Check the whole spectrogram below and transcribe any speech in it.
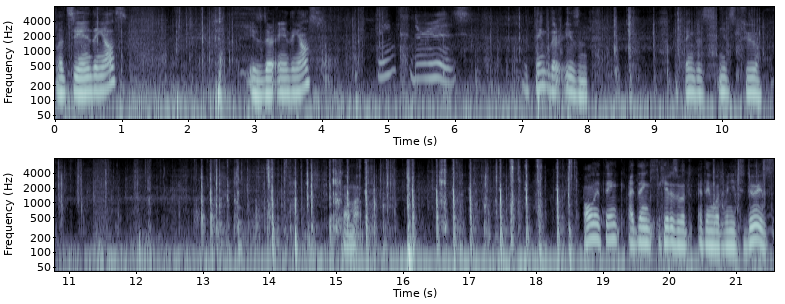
let's see. Anything else? Is there anything else? I think there is. I think there isn't. I think this needs to come up. Only thing I think here is what I think what we need to do is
